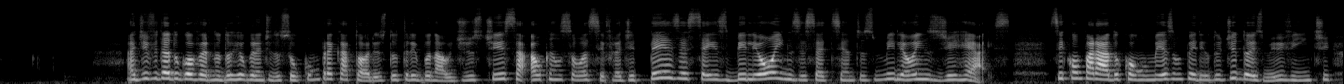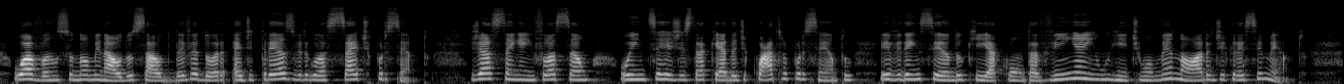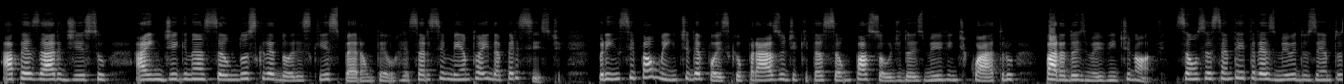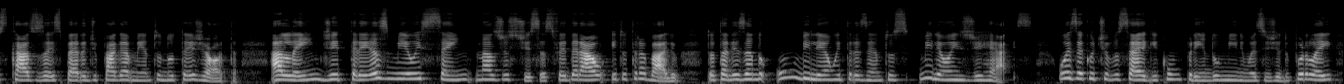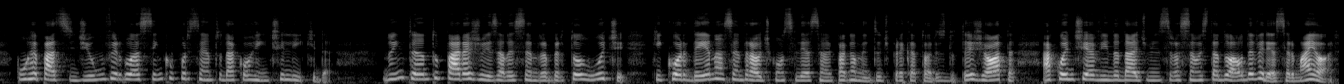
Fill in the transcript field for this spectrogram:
A dívida do governo do Rio Grande do Sul com precatórios do Tribunal de Justiça alcançou a cifra de 16 bilhões e 700 milhões de reais. Se comparado com o mesmo período de 2020, o avanço nominal do saldo devedor é de 3,7%. Já sem a inflação, o índice registra queda de 4%, evidenciando que a conta vinha em um ritmo menor de crescimento. Apesar disso, a indignação dos credores que esperam pelo ressarcimento ainda persiste, principalmente depois que o prazo de quitação passou de 2024 para 2029. São 63.200 casos à espera de pagamento no TJ, além de 3.100 nas justiças federal e do trabalho, totalizando 1 bilhão e 300 milhões de reais. O executivo segue cumprindo o mínimo exigido por lei, com repasse de 1,5% da corrente líquida. No entanto, para a juíza Alessandra Bertolucci, que coordena a Central de Conciliação e Pagamento de Precatórios do TJ, a quantia vinda da administração estadual deveria ser maior.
